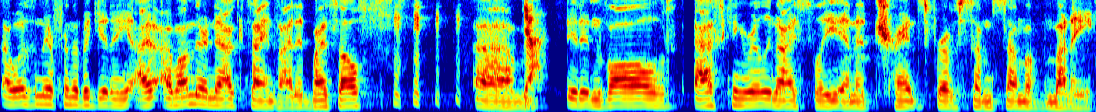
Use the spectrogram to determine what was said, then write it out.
I wasn't there from the beginning. I, I'm on there now because I invited myself. Um, Yeah. It involved asking really nicely and a transfer of some sum of money.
